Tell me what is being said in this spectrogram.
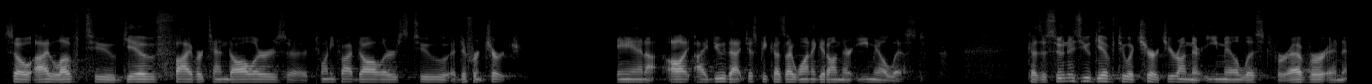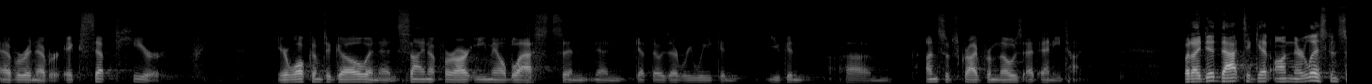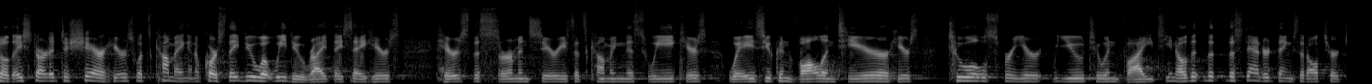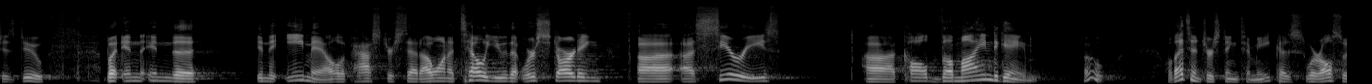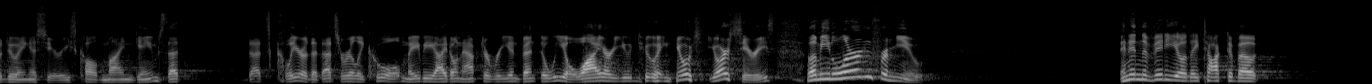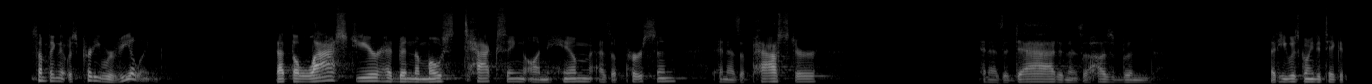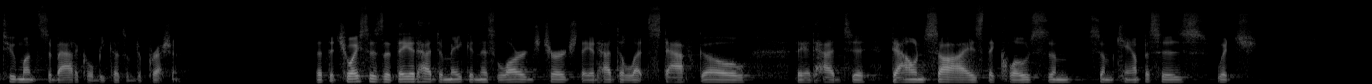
so I love to give five or ten dollars, uh, twenty-five dollars to a different church, and I, I do that just because I want to get on their email list. Because as soon as you give to a church, you're on their email list forever and ever and ever, except here. You're welcome to go and, and sign up for our email blasts and, and get those every week, and you can um, unsubscribe from those at any time. But I did that to get on their list. And so they started to share, here's what's coming. And of course, they do what we do, right? They say, here's, here's the sermon series that's coming this week. Here's ways you can volunteer. Here's tools for your, you to invite. You know, the, the, the standard things that all churches do. But in, in, the, in the email, the pastor said, I want to tell you that we're starting uh, a series uh, called The Mind Game. Oh, Well, that's interesting to me because we're also doing a series called Mind Games. That, that's clear that that's really cool. Maybe I don't have to reinvent the wheel. Why are you doing your, your series? Let me learn from you. And in the video, they talked about something that was pretty revealing that the last year had been the most taxing on him as a person and as a pastor and as a dad and as a husband that he was going to take a two month sabbatical because of depression. That the choices that they had had to make in this large church, they had had to let staff go, they had had to downsize, they closed some, some campuses, which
